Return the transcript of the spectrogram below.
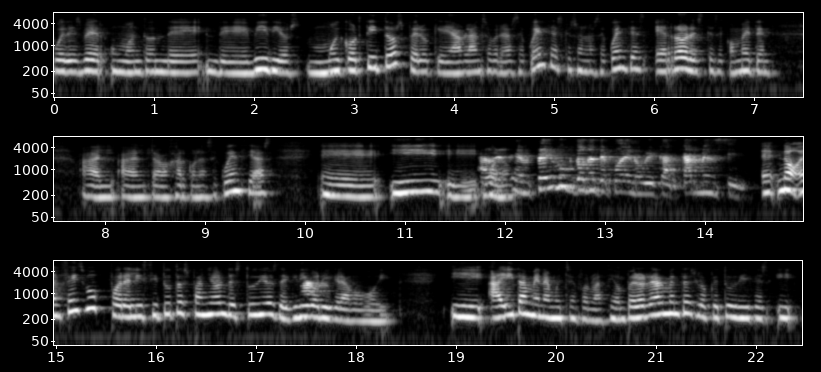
puedes ver un montón de, vídeos muy cortitos, pero que hablan sobre las secuencias, que son las secuencias, errores que se cometen al, trabajar con las secuencias. Eh, y, en Facebook, ¿dónde te pueden ubicar? Carmen Sí. no, en Facebook por el Instituto Español de Estudios de Grigori ah. Grabovoi. Y ahí también hay mucha información, pero realmente es lo que tú dices. Y,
